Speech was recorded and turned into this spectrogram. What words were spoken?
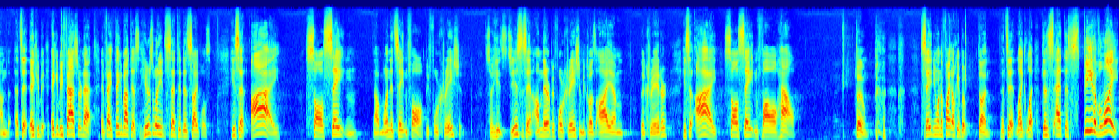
I'm, that's it. It could, be, it could be faster than that. In fact, think about this. Here's what he said to the disciples. He said, I saw Satan. Now, when did Satan fall? Before creation. So he's, Jesus is saying, I'm there before creation because I am the creator. He said, I saw Satan fall how? Boom. Satan, you want to fight? Okay, boom, done. That's it. Like this, at the speed of light,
